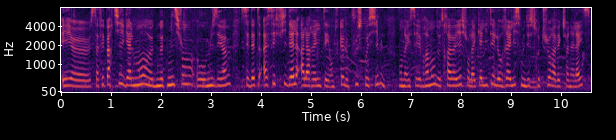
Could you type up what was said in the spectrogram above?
et ça fait partie également de notre mission au muséum, c'est d'être assez fidèle à la réalité, en tout cas le plus possible. On a essayé vraiment de travailler sur la qualité le réalisme des structures avec Channel Lights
